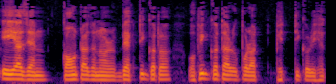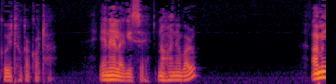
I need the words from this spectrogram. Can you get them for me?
এয়া যেন কওঁতাজনৰ ব্যক্তিগত অভিজ্ঞতাৰ ওপৰত ভিত্তি কৰিহে কৈ থকা কথা। এনে লাগিছে নহয়নে বাৰু? আমি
